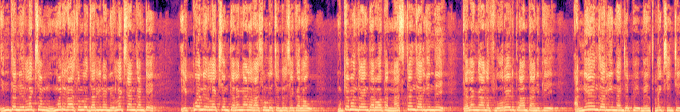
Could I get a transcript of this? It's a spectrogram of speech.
ఇంత నిర్లక్ష్యం ఉమ్మడి రాష్ట్రంలో జరిగిన నిర్లక్ష్యానికంటే ఎక్కువ నిర్లక్ష్యం తెలంగాణ రాష్ట్రంలో చంద్రశేఖరరావు. ముఖ్యమంత్రి అయిన తర్వాత నష్టం జరిగింది. తెలంగాణ ఫ్లోరైడ్ ప్రాంతానికి అన్యాయం జరిగిందని చెప్పి మేము సమీక్షించి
